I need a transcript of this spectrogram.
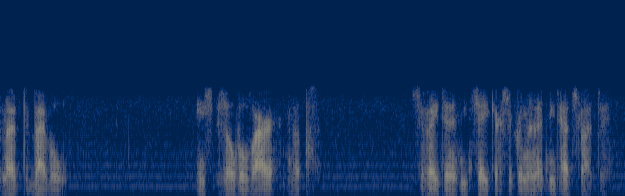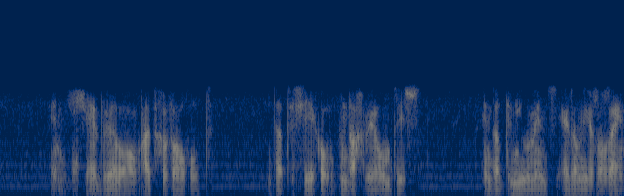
vanuit de Bijbel is zoveel waar dat ze weten het niet zeker, ze kunnen het niet uitsluiten. En ze hebben wel al uitgevogeld dat de cirkel op een dag weer rond is en dat de nieuwe mens er dan weer zal zijn.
